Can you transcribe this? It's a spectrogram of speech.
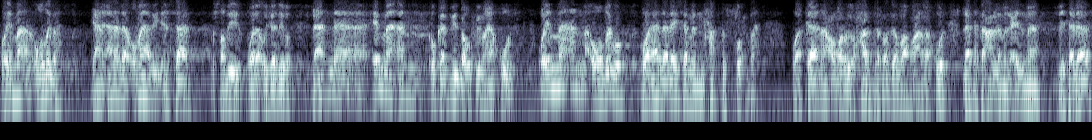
وإما أن أغضبه. يعني أنا لا أماري إنسان صديق ولا أجادله. لأن إما أن أكذبه فيما يقول وإما أن أغضبه وهذا ليس من حق الصحبة. وكان عمر يحذر رضي الله عنه يقول لا تتعلم العلم لثلاث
